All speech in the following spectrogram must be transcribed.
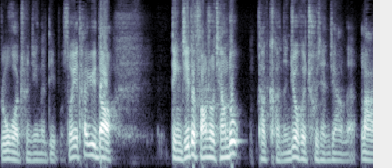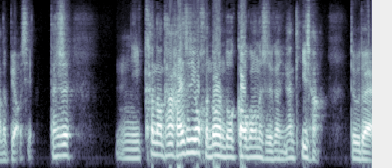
炉火纯青的地步，所以他遇到顶级的防守强度。他可能就会出现这样的拉的表现，但是你看到他还是有很多很多高光的时刻。你看第一场，对不对？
